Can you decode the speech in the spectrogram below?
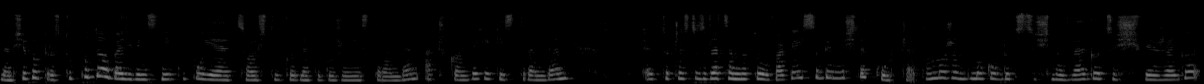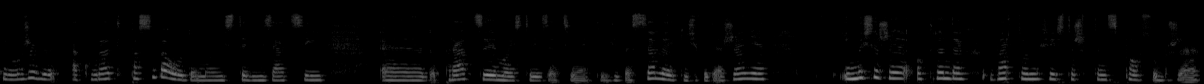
nam się po prostu podobać, więc nie kupuję coś tylko dlatego, że jest trendem, aczkolwiek jak jest trendem, e, to często zwracam na to uwagę i sobie myślę, kurczę, to może by mogło być coś nowego, coś świeżego i może by akurat pasowało do mojej stylizacji e, do pracy, mojej stylizacji na jakieś wesele, jakieś wydarzenie. I myślę, że o trendach warto myśleć też w ten sposób, że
